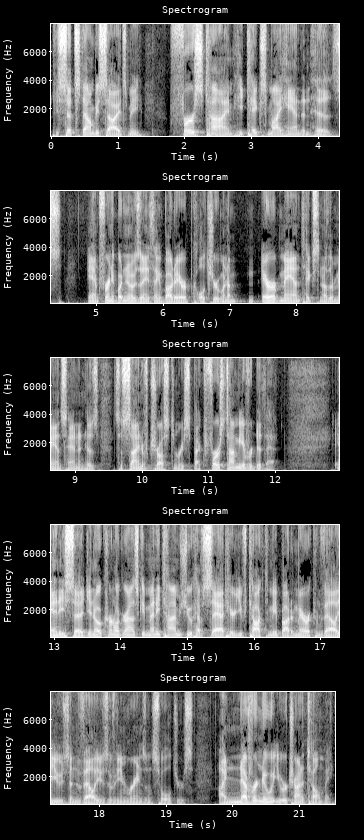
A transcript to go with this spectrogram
He sits down beside me. First time he takes my hand in his. And for anybody who knows anything about Arab culture, when an Arab man takes another man's hand in his, it's a sign of trust and respect. First time he ever did that. And he said, You know, Colonel Gronski, many times you have sat here, you've talked to me about American values and the values of the Marines and soldiers. I never knew what you were trying to tell me.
